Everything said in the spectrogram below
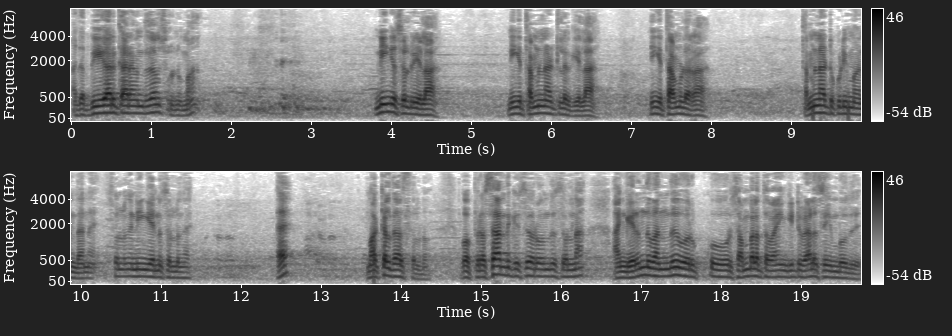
அத பீகார்காரன் வந்து தான் சொல்லணுமா? நீங்க சொல்றீங்களா? நீங்க தமிழ்நாட்டில் இருக்கீங்களா? நீங்க தமிழரா? தமிழ்நாட்டு குடிமகன் தானே. சொல்லுங்க நீங்க என்ன சொல்லுங்க? ஆ? மக்கள் தான் சொல்லணும். இப்போ பிரசாந்த் கிஷோர் வந்து சொன்னால் அங்கேருந்து வந்து ஒரு ஒரு சம்பளத்தை வாங்கிட்டு வேலை செய்யும்போது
